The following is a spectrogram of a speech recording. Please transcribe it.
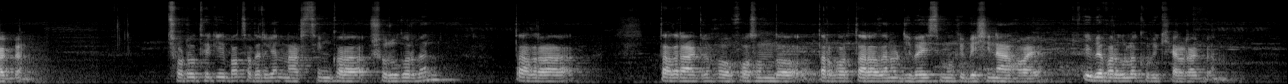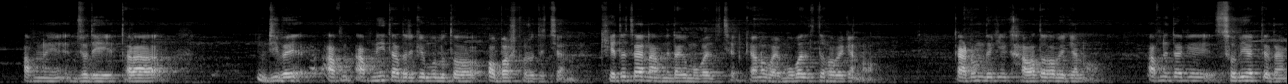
রাখবেন। ছোট থেকে বাচ্চাদেরকে নার্সিং করা শুরু করবেন। তারা, তাদের আগ্রহ, পছন্দ, তারপর তারা যেন ডিভাইস মুখে বেশি না হয়, এই ব্যাপারগুলো খুবই খেয়াল রাখবেন। আপনি যদি তারা ডিভাই আপনি তাদেরকে মূলত অভ্যাস করে দিচ্ছেন। খেতে চায় না, আপনি তাকে মোবাইল দিচ্ছেন। কেন ভাই? মোবাইল দিতে হবে কেন? কার্টুন দেখিয়ে খাওয়াতে হবে কেন? আপনি তাকে ছবি আঁকতে দেন,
